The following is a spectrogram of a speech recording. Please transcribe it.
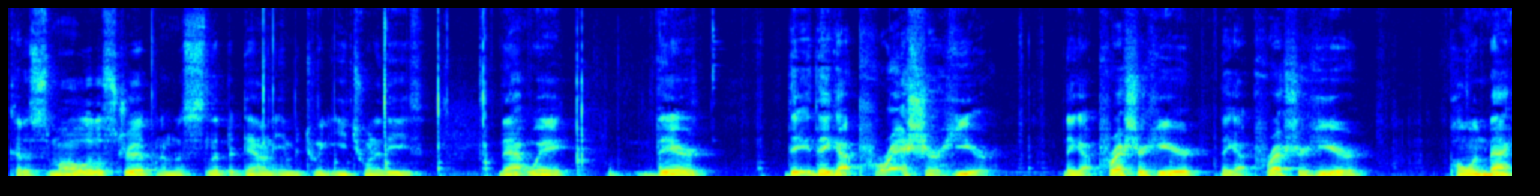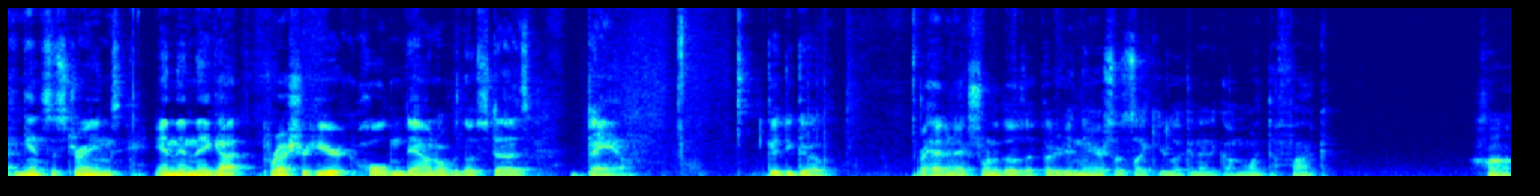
cut a small little strip, and I'm gonna slip it down in between each one of these. That way, they're, they, they got pressure here. They got pressure here, they got pressure here, pulling back against the strings, and then they got pressure here, holding down over those studs. Bam, good to go. I had an extra one of those. I put it in there, so it's like you're looking at it going, what the fuck? Huh.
